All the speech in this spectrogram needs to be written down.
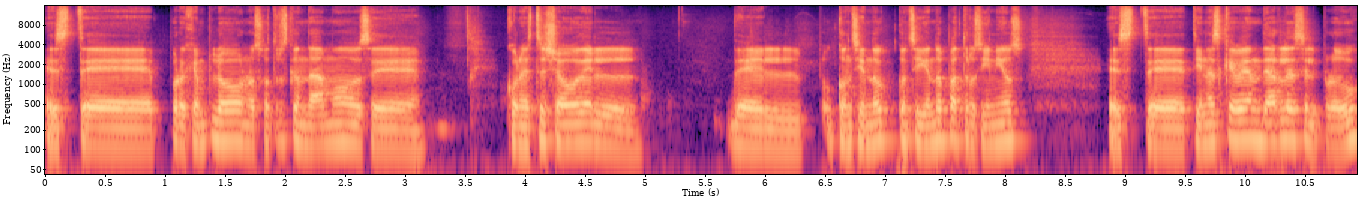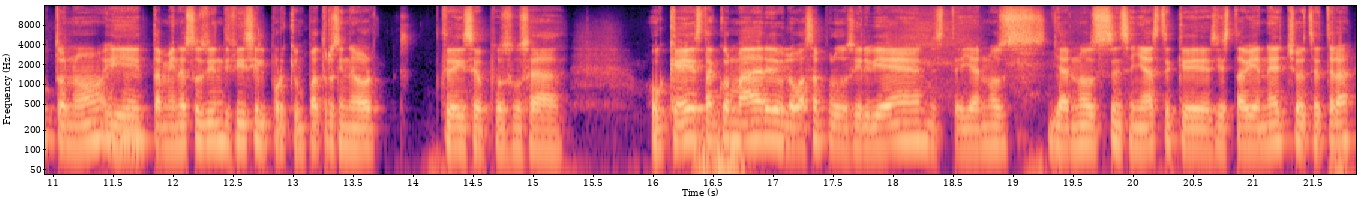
este, por ejemplo, nosotros que andamos eh, con este show del, del, consiguiendo, consiguiendo patrocinios, este, tienes que venderles el producto, ¿no? Y también eso es bien difícil porque un patrocinador te dice, pues, o sea, ok, está con madre, lo vas a producir bien, este, ya nos, ya nos enseñaste que sí está bien hecho, etcétera,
